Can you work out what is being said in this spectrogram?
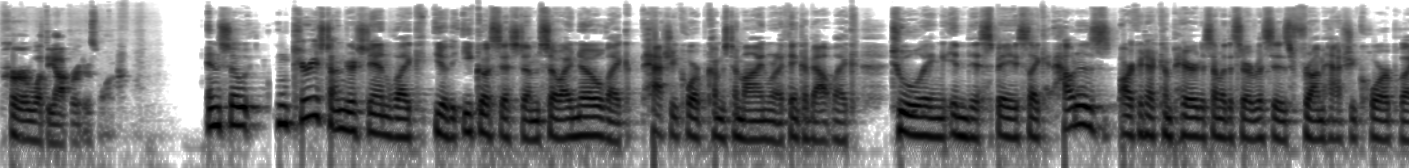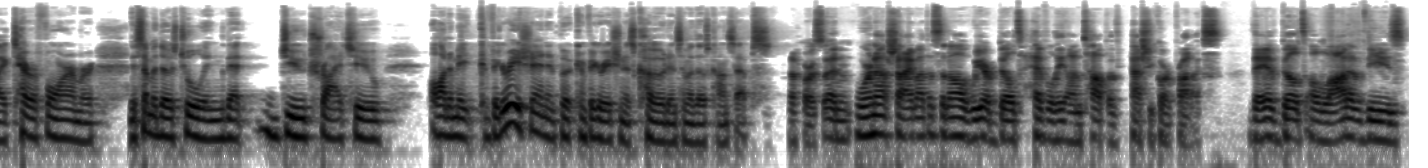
per what the operators want. And so I'm curious to understand like, you know, the ecosystem. So I know like HashiCorp comes to mind when I think about like tooling in this space. Like how does Architect compare to some of the services from HashiCorp like Terraform or some of those tooling that do try to automate configuration and put configuration as code and some of those concepts? Of course. And we're not shy about this at all. We are built heavily on top of HashiCorp products. They have built a lot of these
